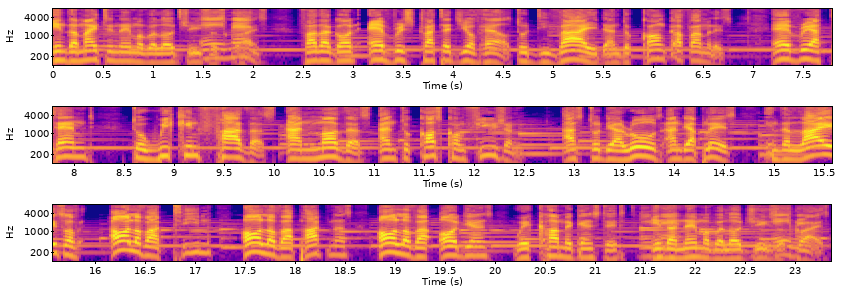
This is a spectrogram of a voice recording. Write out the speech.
in the mighty name of the Lord Jesus Amen. Christ. Father God, every strategy of hell to divide and to conquer families, every attempt to weaken fathers and mothers and to cause confusion as to their roles and their place in the lives of all of our team, all of our partners, all of our audience, we come against it in the name of the Lord Jesus Amen. Christ.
